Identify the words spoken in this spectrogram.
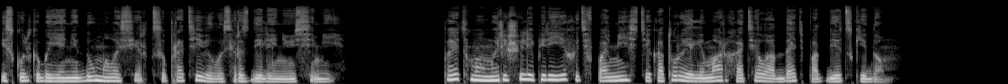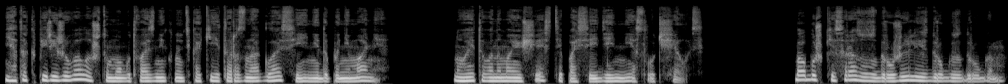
И сколько бы я ни думала, сердце противилось разделению семьи. Поэтому мы решили переехать в поместье, которое Элимар хотел отдать под детский дом. Я так переживала, что могут возникнуть какие-то разногласия и недопонимания, но этого, на моё счастье, по сей день не случилось. Бабушки сразу сдружились друг с другом.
